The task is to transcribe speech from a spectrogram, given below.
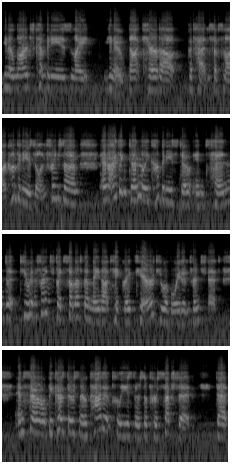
you know, large companies might, you know, not care about the patents of smaller companies, they'll infringe them. And I think generally companies don't intend to infringe, but some of them may not take great care to avoid infringement. And so, because there's no patent police, there's a perception that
